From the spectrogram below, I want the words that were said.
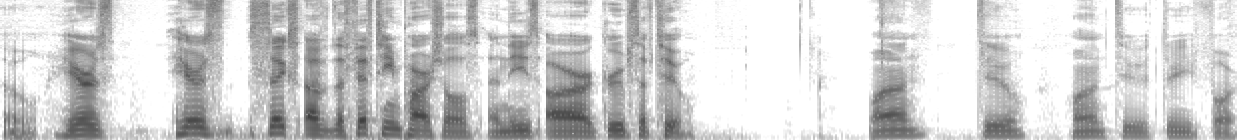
So here's here's six of the 15 partials, and these are groups of two. One, two, one, two, three, four.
